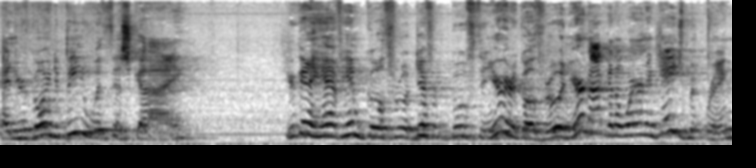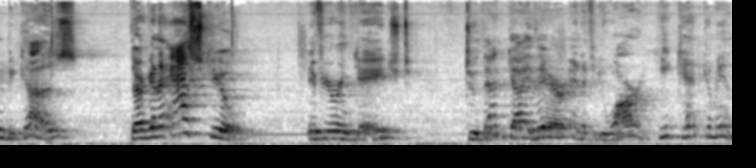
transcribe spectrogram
and you're going to be with this guy, you're going to have him go through a different booth than you're going to go through, and you're not going to wear an engagement ring because they're going to ask you if you're engaged to that guy there, and if you are, he can't come in.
